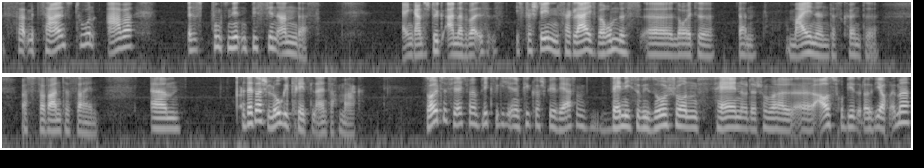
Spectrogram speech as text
es hat mit Zahlen zu tun, aber es ist, funktioniert ein bisschen anders. Ein ganz Stück anders, aber ist, ich verstehe den Vergleich, warum das äh, Leute dann meinen, das könnte was Verwandtes sein. Ähm, wer solche Logikrätsel einfach mag, sollte vielleicht mal einen Blick wirklich in ein Picross-Spiel werfen, wenn nicht sowieso schon Fan oder schon mal äh, ausprobiert oder wie auch immer.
